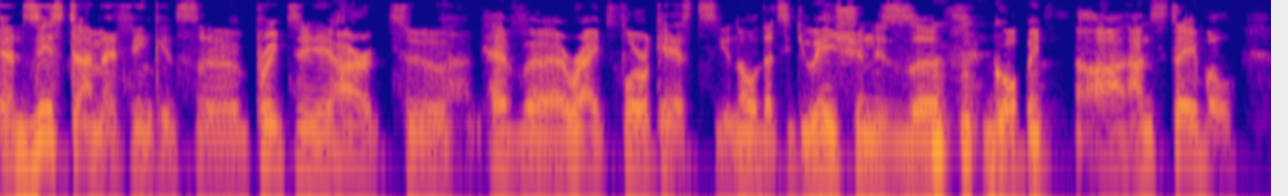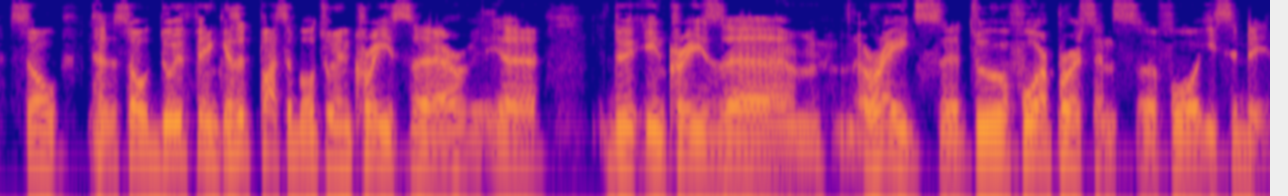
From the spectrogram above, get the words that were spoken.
At this time, I think it's uh, pretty hard to have uh, right forecasts. You know, that situation is uh, going uh, unstable. So, so do you think is it possible to increase uh, uh, to increase um, rates uh, to four persons uh, for ECB?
